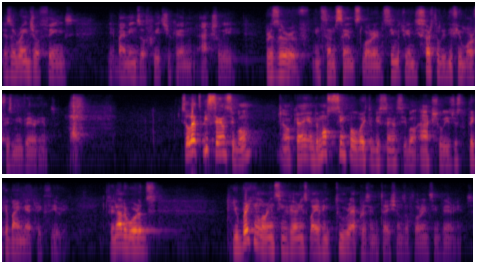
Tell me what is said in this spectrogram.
There's a range of things eh, by means of which you can actually preserve, in some sense, Lorentz symmetry and certainly diffeomorphism invariant. So let's be sensible, okay? And the most simple way to be sensible, actually, is just to take a bimetric theory. So in other words, you're breaking Lorentz invariance by having two representations of Lorentz invariance.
